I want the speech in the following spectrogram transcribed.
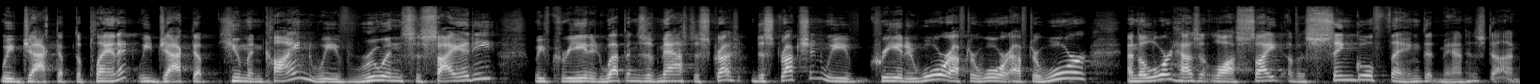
We've jacked up the planet. We've jacked up humankind. We've ruined society. We've created weapons of mass destruction. We've created war after war after war. And the Lord hasn't lost sight of a single thing that man has done.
